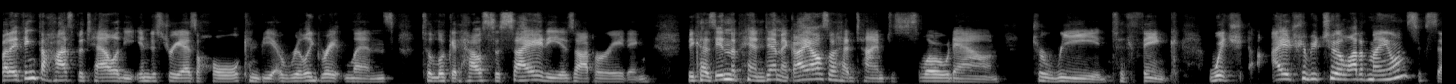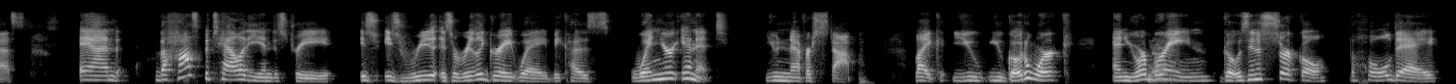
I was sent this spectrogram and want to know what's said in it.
But I think the hospitality industry as a whole can be a really great lens to look at how society is operating. Because in the pandemic, I also had time to slow down, to read, to think, which I attribute to a lot of my own success. And the hospitality industry is is real is a really great way because when you're in it, you never stop. Like you you go to work and your brain goes in a circle the whole day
